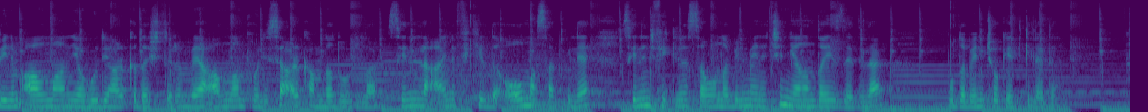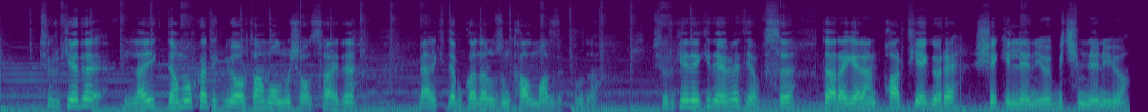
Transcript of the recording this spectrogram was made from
benim Alman, Yahudi arkadaşlarım veya Alman polisi arkamda durdular. Seninle aynı fikirde olmasak bile senin fikrini savunabilmen için yanındayız dediler. Bu da beni çok etkiledi. Türkiye'de layık demokratik bir ortam olmuş olsaydı belki de bu kadar uzun kalmazdık burada. Türkiye'deki devlet yapısı iktidara gelen partiye göre şekilleniyor, biçimleniyor.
